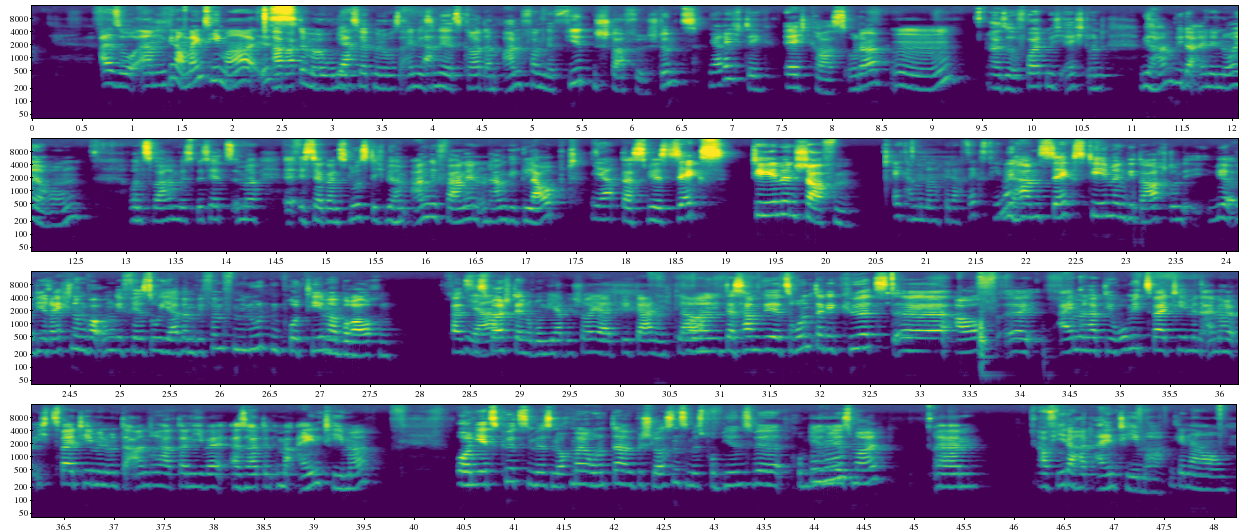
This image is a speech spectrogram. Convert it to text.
Also, ähm, genau, mein Thema ist... Ah, warte mal, Romy, Ja. jetzt fällt mir noch was ein. Wir sind ja jetzt gerade am Anfang der vierten Staffel, stimmt's? Ja, richtig. Echt krass, oder? Mhm. Also freut mich echt. Und wir haben wieder eine Neuerung. Und zwar haben wir es bis jetzt immer, äh, ist ja ganz lustig, wir haben angefangen und haben geglaubt, Ja. dass wir sechs Themen schaffen. Ich habe mir doch noch gedacht, sechs Themen? Wir haben sechs Themen gedacht und wir, die Rechnung war ungefähr so, ja, wenn wir fünf Minuten pro Thema brauchen. Kannst du Mhm. Ja. dir das vorstellen, Romy? Ja, bescheuert, geht gar nicht, klar. Und das haben wir jetzt runtergekürzt äh, auf, äh, einmal hat die Romi zwei Themen, einmal habe ich zwei Themen und der andere hat dann jeweils, also hat dann immer ein Thema. Und jetzt kürzen wir es nochmal runter, haben beschlossen, zumindest probieren wir, probieren wir es mal. Ähm, auf jeder hat ein Thema. Genau,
